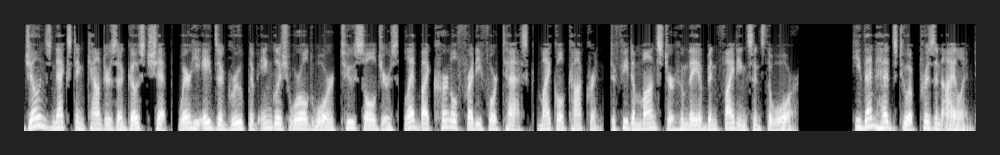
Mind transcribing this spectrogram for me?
Jones next encounters a ghost ship, where he aids a group of English World War II soldiers, led by Colonel Freddie Fortescue Michael Cochrane, defeat a monster whom they have been fighting since the war. He then heads to a prison island,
